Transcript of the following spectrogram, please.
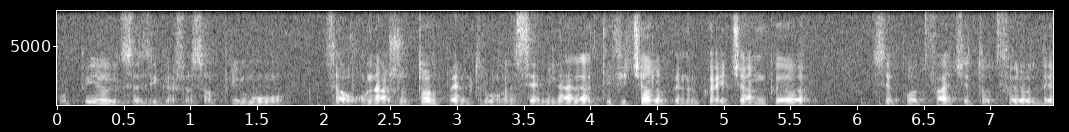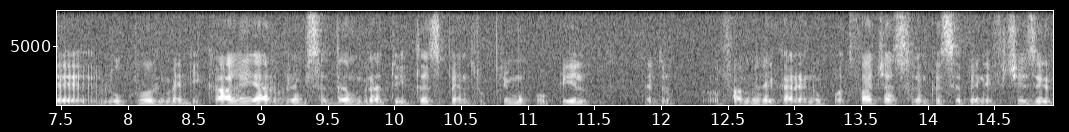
copil, să zic așa, sau primul sau un ajutor pentru înseminare artificială, pentru că aici încă se pot face tot felul de lucruri medicale, iar vrem să dăm gratuități pentru primul copil, pentru familiile care nu pot face, astfel încât să beneficieze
